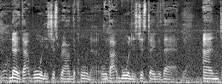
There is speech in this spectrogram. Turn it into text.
Yeah. no, that wall is just round the corner, or Yeah. that wall is just over there. Yeah. And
